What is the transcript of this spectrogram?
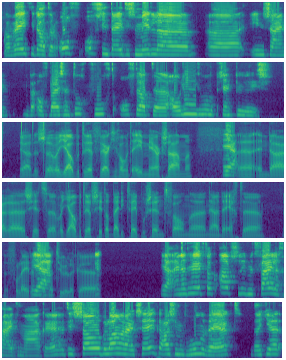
Dan weet je dat er of, of synthetische middelen uh, in zijn, of bij zijn toegevoegd, of dat de olie niet 100% puur is. Ja, dus uh, wat jou betreft werk je gewoon met één merk samen. Ja. Uh, en daar zit, wat jou betreft, zit dat bij die 2% van nou, de echte volledig ja. natuurlijke. Ja, en het heeft ook absoluut met veiligheid te maken. Hè. Het is zo belangrijk, zeker als je met honden werkt, dat je,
